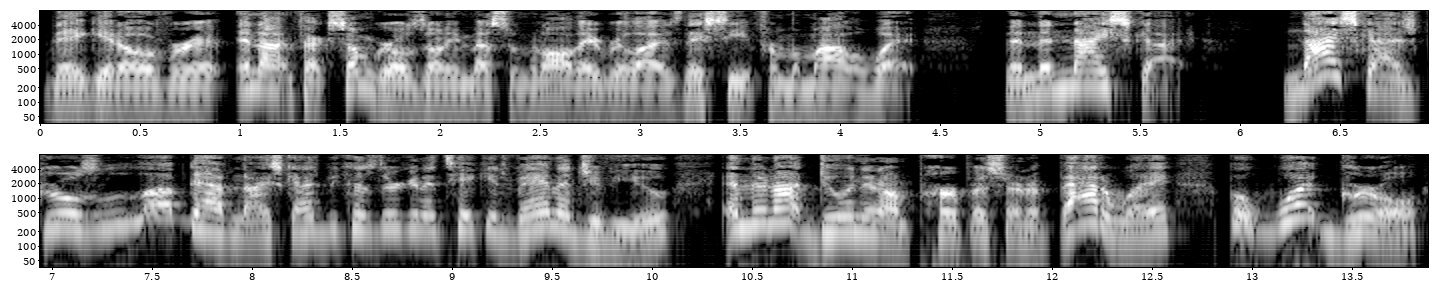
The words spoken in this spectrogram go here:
they get over it. And not, in fact, some girls don't even mess with them at all. They realize they see it from a mile away. Then the nice guy. Nice guys, girls love to have nice guys because they're going to take advantage of you and they're not doing it on purpose or in a bad way. But what girl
